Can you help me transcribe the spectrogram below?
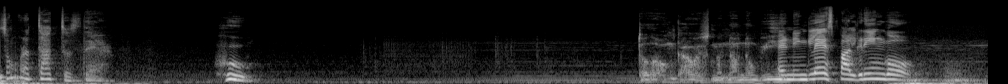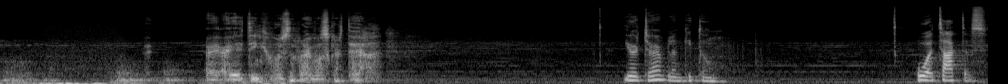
Someone attacked us there. Who? Todo un caos. No, no, no vi. En inglés, pal gringo. I, I think it was the rivals cartel. Your turn, Blanquito. Who attacked us?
